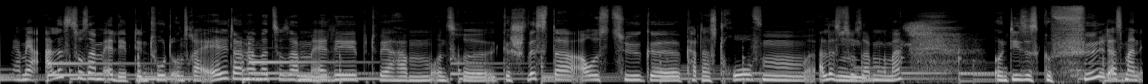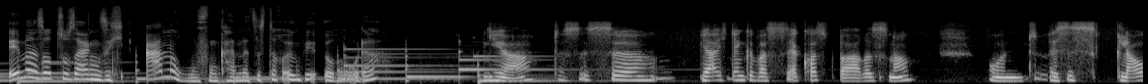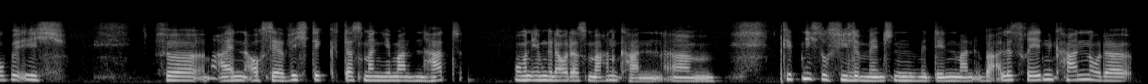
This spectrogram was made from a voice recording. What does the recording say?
Wir haben ja alles zusammen erlebt. Den Tod unserer Eltern haben wir zusammen erlebt. Wir haben unsere Geschwisterauszüge, Katastrophen, alles mhm. zusammen gemacht. Und dieses Gefühl, dass man immer sozusagen sich anrufen kann, das ist doch irgendwie irre, oder? Ja, das ist, äh, ja, ich denke, was sehr Kostbares. Ne? Und es ist, glaube ich, für einen auch sehr wichtig, dass man jemanden hat, wo man eben genau das machen kann. Ähm, es gibt nicht so viele Menschen, mit denen man über alles reden kann oder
